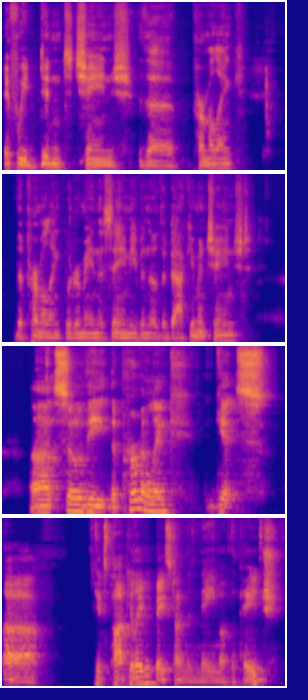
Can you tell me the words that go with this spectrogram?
if we didn't change the permalink, the permalink would remain the same even though the document changed? Uh, so the the permalink gets uh, gets populated based on the name of the page,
